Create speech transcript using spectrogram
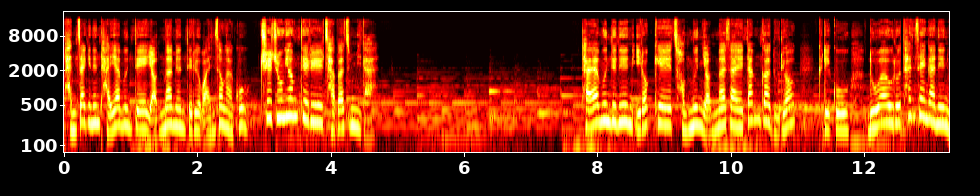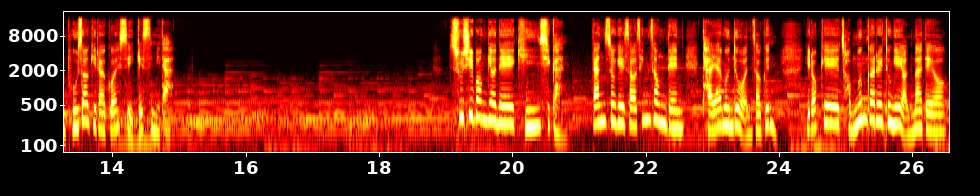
반짝이는 다이아몬드의 연마면들을 완성하고 최종 형태를 잡아줍니다. 다이아몬드는 이렇게 전문 연마사의 땀과 노력 그리고 노하우로 탄생하는 보석이라고 할 수 있겠습니다. 수십억 년의 긴 시간 땅 속에서 생성된 다이아몬드 원석은 이렇게 전문가를 통해 연마되어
